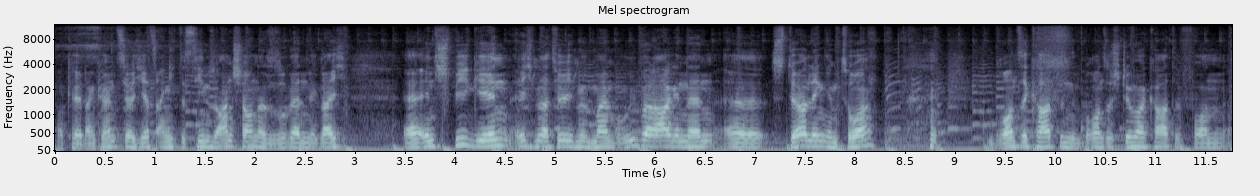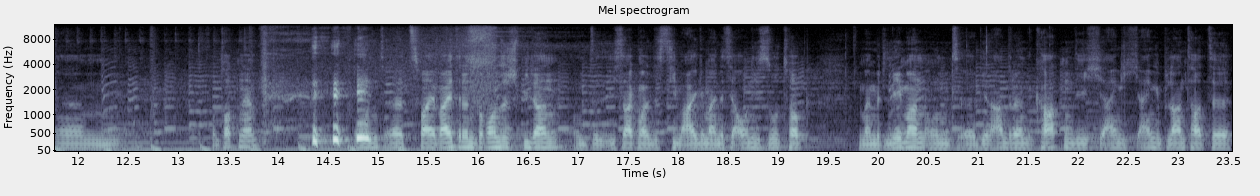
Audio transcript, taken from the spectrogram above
Okay, dann könnt ihr euch jetzt eigentlich das Team so anschauen. Also so werden wir gleich äh, ins Spiel gehen. Ich natürlich mit meinem überragenden äh, Sterling im Tor. Eine Bronzekarte, eine Bronze-Stürmerkarte von, ähm, von Tottenham. und äh, zwei weiteren Bronzespielern. Und äh, ich sag mal, das Team allgemein ist ja auch nicht so top. Ich meine, mit Lehmann und äh, den anderen Karten, die ich hier eigentlich eingeplant hatte,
